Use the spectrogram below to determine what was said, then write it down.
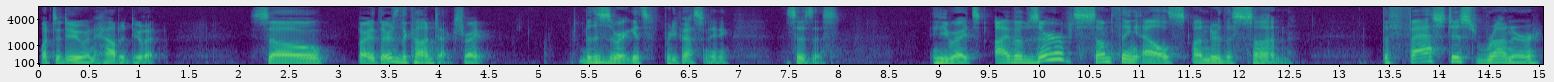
what to do and how to do it." So, all right, there's the context, right? But this is where it gets pretty fascinating. It says this. He writes, I've observed something else under the sun. The fastest runner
